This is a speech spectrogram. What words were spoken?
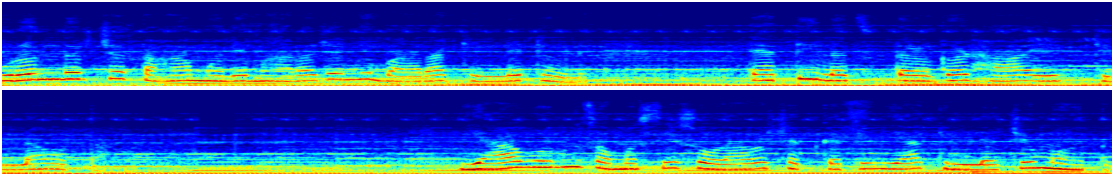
पुरंदरच्या तहामध्ये महाराजांनी बारा किल्ले ठेवले. त्यातीलच तळगड हा एक किल्ला होता. यावरून समजते सोळाव्या शतकातील या किल्ल्याचे महत्त्व.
